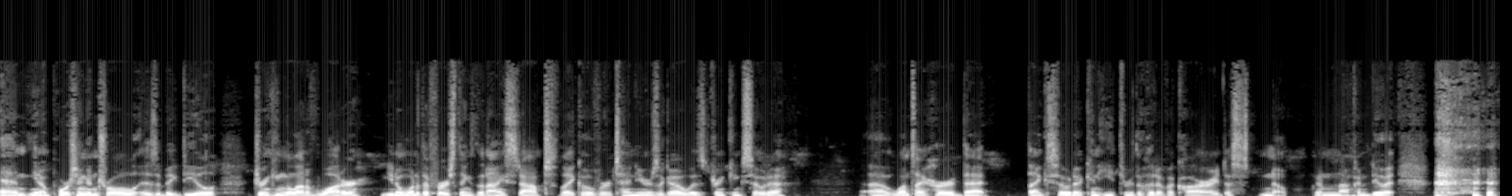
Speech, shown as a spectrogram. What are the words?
and you know, portion control is a big deal. Drinking a lot of water. You know, one of the first things that I stopped like over ten years ago was drinking soda. Uh, once I heard that like soda can eat through the hood of a car, I just no, I'm not going to do it.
